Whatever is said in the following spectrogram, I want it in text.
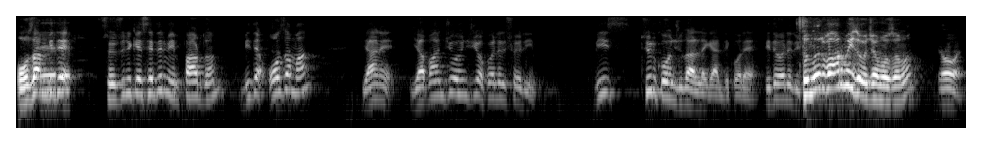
Ozan bir Ee, de sözünü kesebilir miyim? Pardon. Bir de o zaman yani yabancı oyuncu yok öyle de söyleyeyim. Biz Türk oyuncularla geldik oraya. Bir de öyle düşün. Sınır var mıydı hocam o zaman? Yok.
